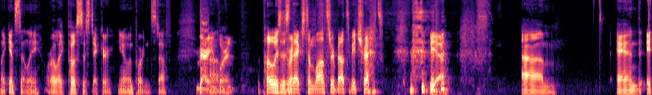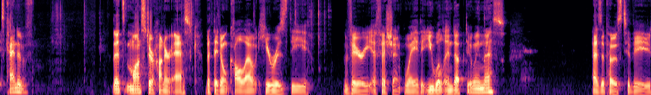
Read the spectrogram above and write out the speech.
like instantly or like post a sticker, you know, important stuff." Very Um, important. Pose is Right. next to monster about to be trapped. yeah. um, and it's kind of that's Monster Hunter esque that they don't call out. Here is the very efficient way that you will end up doing this, as opposed to the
